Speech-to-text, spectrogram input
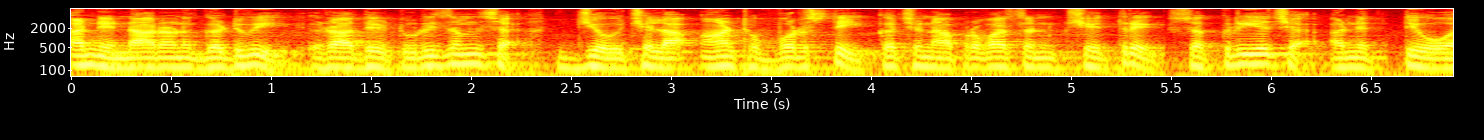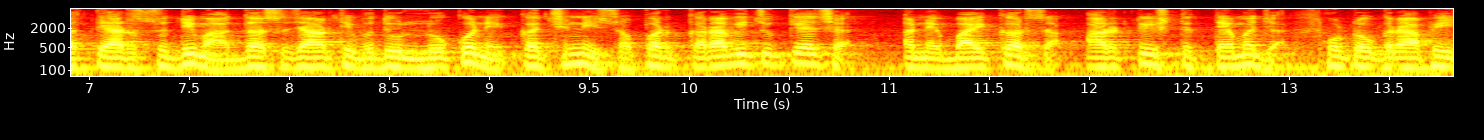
અને નારણ ગઢવી રાધે ટુરિઝમ છે. જેઓ છેલ્લા આઠ વર્ષથી કચ્છના પ્રવાસન ક્ષેત્રે સક્રિય છે અને તેઓ અત્યાર સુધીમાં દસ હજારથી વધુ લોકોને કચ્છની સફર કરાવી ચૂક્યા છે. અને બાઇકર્સ, આર્ટિસ્ટ તેમજ ફોટોગ્રાફી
